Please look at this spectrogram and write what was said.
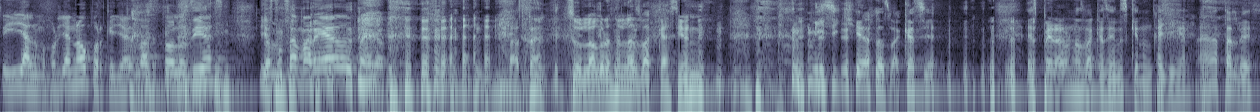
Sí, a lo mejor ya no, porque ya lo haces todos los días y estás amareado, pero Bastante. Su logro son las vacaciones. Ni siquiera las vacaciones. Esperar unas vacaciones que nunca llegan. Ah, tal vez.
